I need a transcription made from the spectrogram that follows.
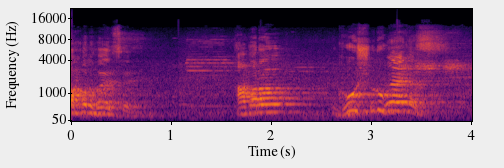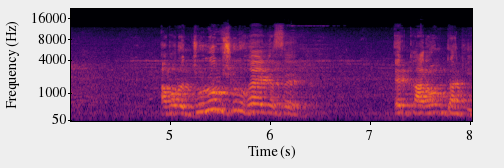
দখল হয়েছে। আবারও ঘুষ শুরু হয়ে গেছে। আবারও জুলুম শুরু হয়ে গেছে। এর কারণটা কি?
